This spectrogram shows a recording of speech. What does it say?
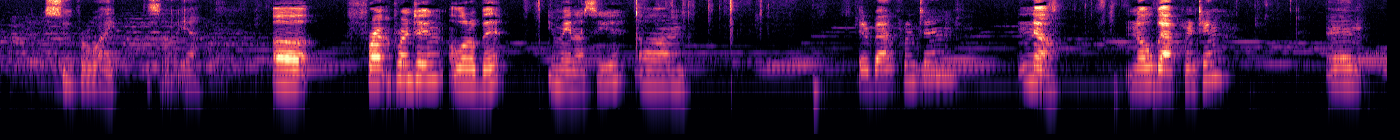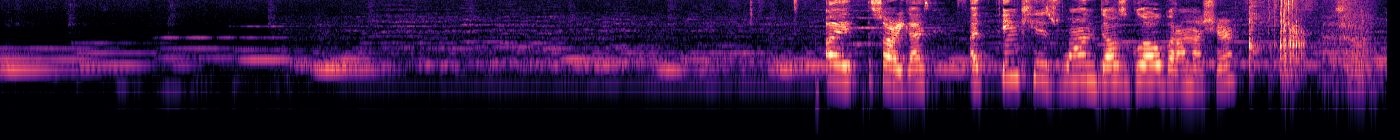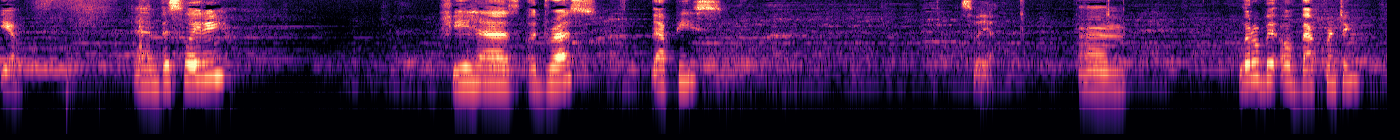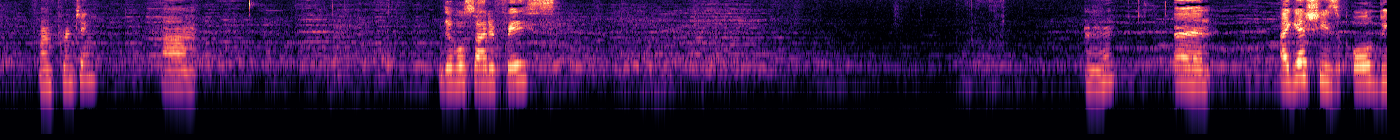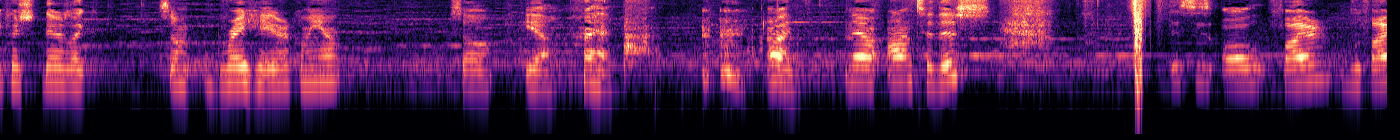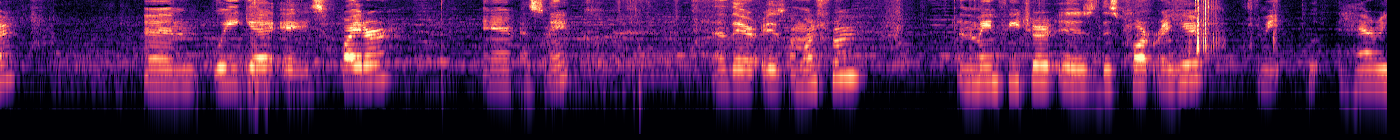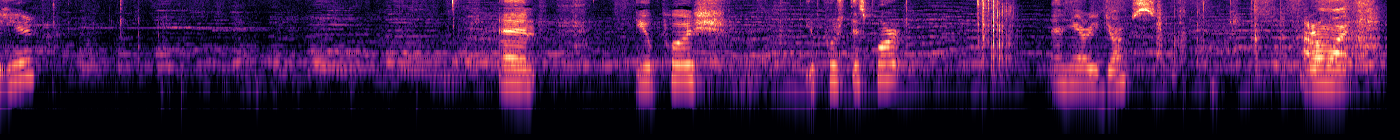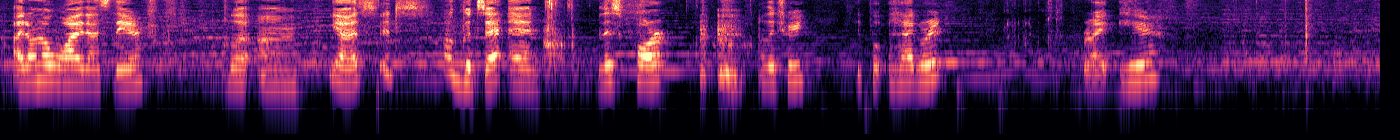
super white so yeah uh front printing a little bit you may not see it um their back printing no no back printing and I sorry guys I think his wand does glow, but I'm not sure. So, yeah. And this lady, she has a dress, that piece. So, yeah. Um, little bit of back printing, front printing. Um, double-sided face. Mm-hmm and I guess she's old because there's like some gray hair coming out. So yeah. Alright, now on to this. This is all fire, blue fire. And we get a spider and a snake. And there is a mushroom. And the main feature is this part right here. Let me put Harry here. And you push you push this part and Harry jumps. I don't know why I don't know why that's there. But um yeah it's it's a good set and this part of the tree you put Hagrid right here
